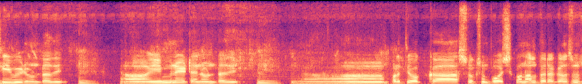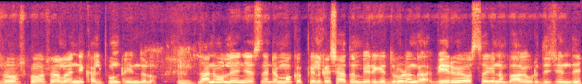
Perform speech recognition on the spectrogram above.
సీవీడ్ ఉంటుంది. మ్మ్. ఇమ్యునేట్ అని ఉంటుంది. మ్మ్. ప్రతి ఒక్క సూక్ష్మ పోషకం నలభై రకాల సూక్ష్మ పోషకాలు అన్ని కలిపి ఉంటాయి ఇందులో. దానివల్ల ఏం చేస్తుందంటే మొక్క పిలక శాతం పెరిగి దృఢంగా వేరు వ్యవస్థ కింద బాగా వృద్ధి చెంది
